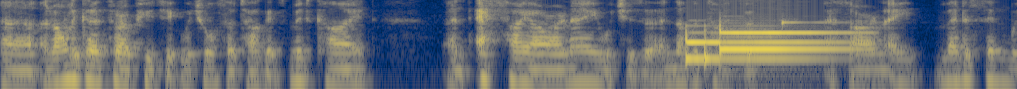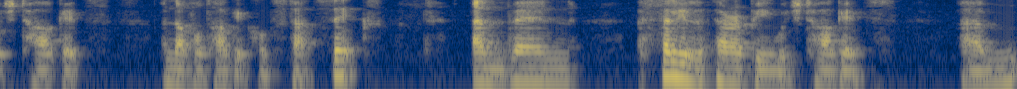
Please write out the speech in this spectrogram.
uh, an oligotherapeutic which also targets midkine, an siRNA which is another type of siRNA medicine which targets a novel target called STAT6, and then a cellular therapy which targets um,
